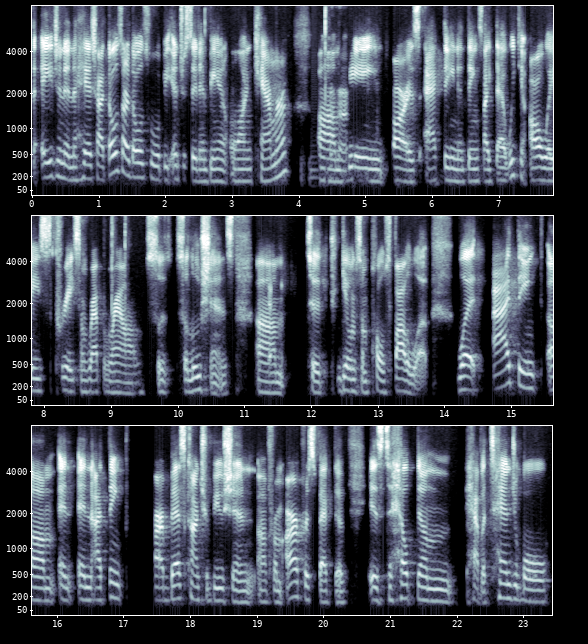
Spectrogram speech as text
the agent and the headshot those are those who will be interested in being on camera mm-hmm. um okay. being as far as acting and things like that we can always create some wraparound so, solutions um to give them some post follow up. What I think, um, and and I think our best contribution uh, from our perspective is to help them have a tangible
